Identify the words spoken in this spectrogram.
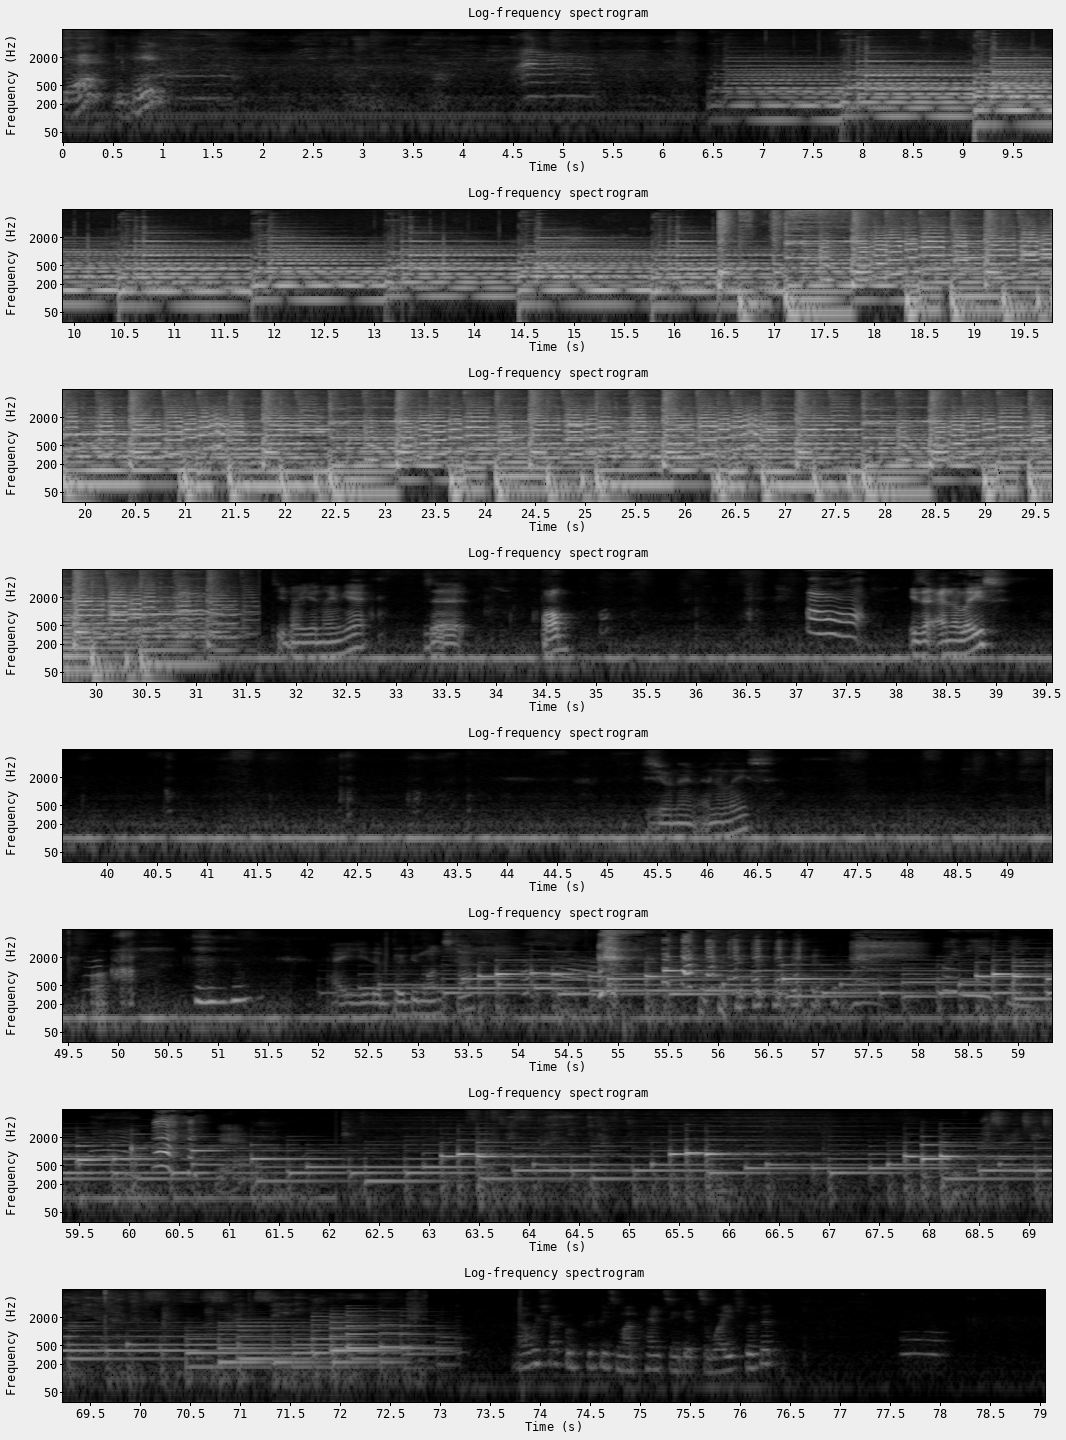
Yeah, you did? Bob? Uh. Is it Annaliese? Is your name Annaliese? Or are you the booby monster? my pants and get away with it.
